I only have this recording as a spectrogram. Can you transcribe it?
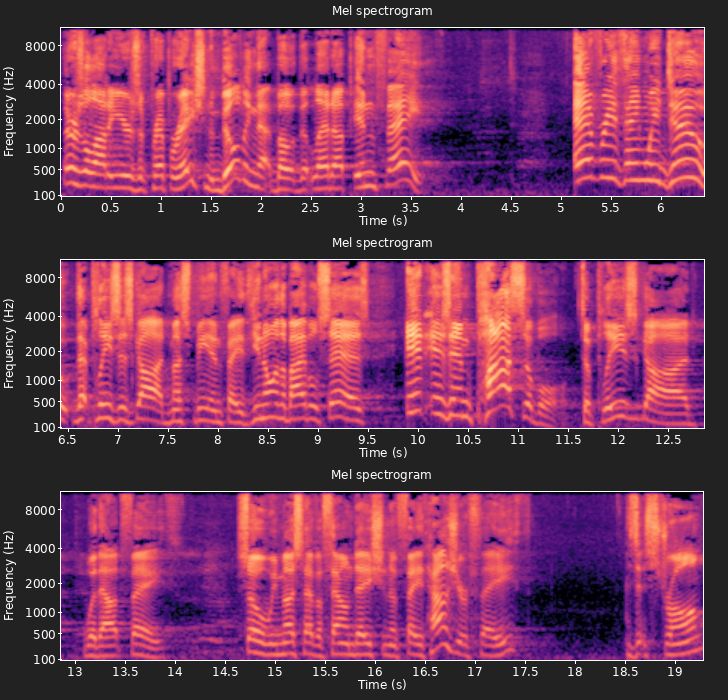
there was a lot of years of preparation and building that boat that led up in faith. Everything we do that pleases God must be in faith. You know what the Bible says? It is impossible to please God without faith. So we must have a foundation of faith. How's your faith? Is it strong?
